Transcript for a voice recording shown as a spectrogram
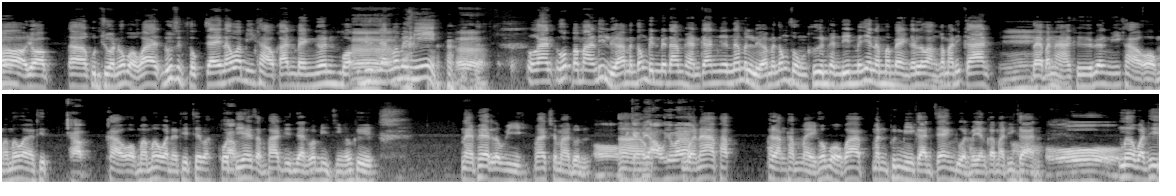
ก็ยอมเอ่อคุณชวนก็บอกว่ารู้สึกตกใจนะว่ามีข่าวการแบ่งเงิน บอกเออยืนยันว่าไม่มีเออ งานงบประมาณที่เหลือมันต้องเป็นไปตามแผนการเงินนะมันเหลือมันต้องส่งคืนแผ่นดินไม่ใช่นำมาแบ่งกันระหว่างกรรมาธิการอืมแต่ปัญหาคือเรื่องนี้ข่าวออกมาเมื่อวันอาทิตย์ครับ ข่าวออกมาเมื่อวันอาทิตย์ใช่ปะคนครับที่ให้สัมภาษณ์ยืนยันว่ามีจริงก็คือนายแพทย์ระวีมาชมาดลอ๋อแกไม่เอาใช่ไหมหัวหน้าพักพลังธรรมใหม่เขาบอกว่ามันเพิ่งมีการแจ้งด่วนไปยังกรรมาธิการโอ้เมื่อวันที่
